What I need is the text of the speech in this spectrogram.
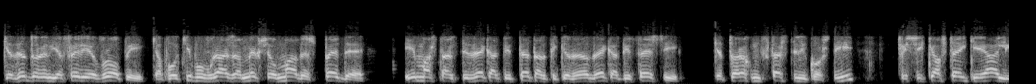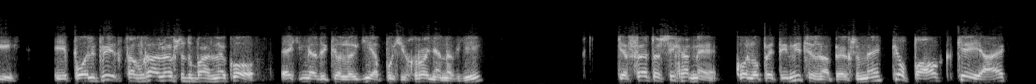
και δεν τον ενδιαφέρει η Ευρώπη. Και από εκεί που βγάζαμε 6 ομάδες, 5, ήμασταν στη 14η και 10η θέση και τώρα έχουμε φτάσει στην 20η. Φυσικά φταίει και οι άλλοι. Οι υπόλοιποι θα βγάλω έξω τον Παναγενικό. Έχει μια δικαιολογία που έχει χρόνια να βγει. Και φέτος είχαμε κολοπετινίτσες να παίξουμε και ο ΠΑΟΚ και η ΑΕΚ.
